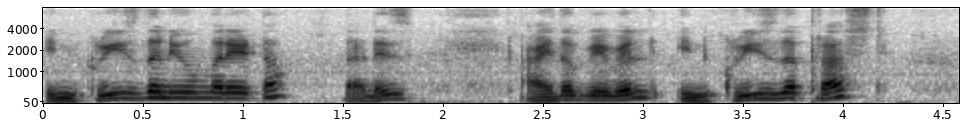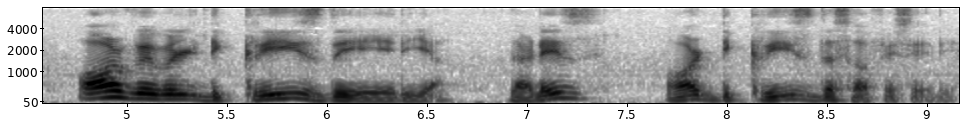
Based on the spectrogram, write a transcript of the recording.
increase the numerator that is either we will increase the thrust or we will decrease the area that is or decrease the surface area.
